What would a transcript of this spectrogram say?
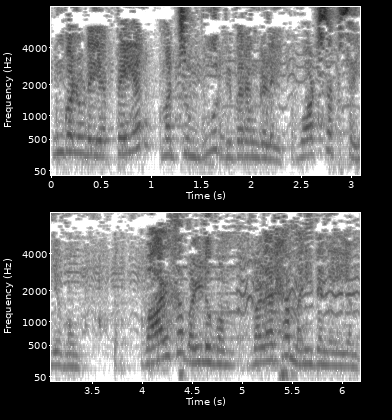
உங்களுடைய பெயர் மற்றும் ஊர் விவரங்களை வாட்ஸ்அப் செய்யவும். வாழ்க வள்ளுவம் வளர்க மனிதநேயம்.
